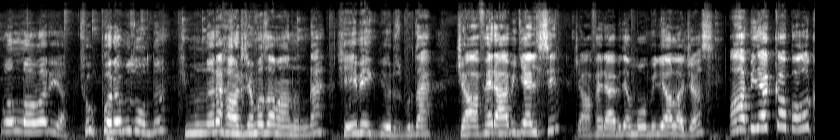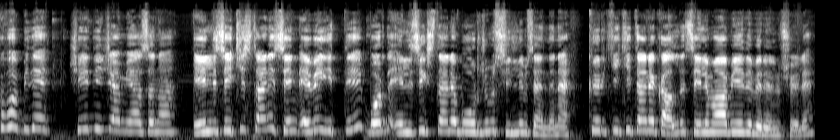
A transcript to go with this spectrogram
vallahi var ya çok paramız oldu. Şimdi bunları harcama zamanında şeyi bekliyoruz burada. Cafer abi gelsin. Cafer abi de mobilya alacağız. Aa bir dakika balok kafa bir de şey diyeceğim ya sana. 58 tane senin eve gitti. Bu arada 58 tane borcumu sildim senden ha. 42 tane kaldı. Selim abiye de verelim şöyle.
